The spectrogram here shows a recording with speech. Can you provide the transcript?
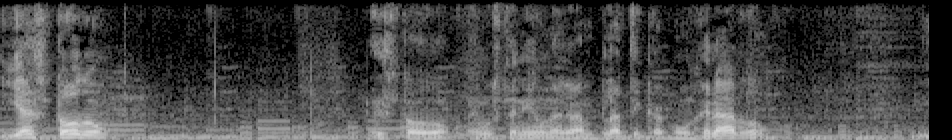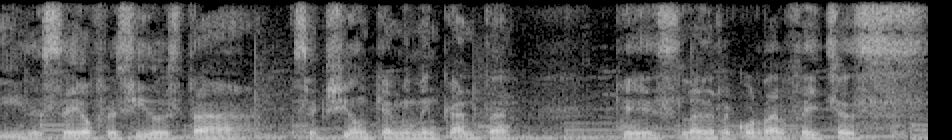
Y ya es todo, es todo. Hemos tenido una gran plática con Gerardo y les he ofrecido esta sección que a mí me encanta, que es la de recordar fechas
